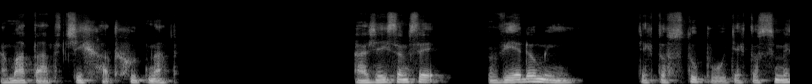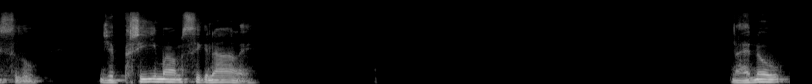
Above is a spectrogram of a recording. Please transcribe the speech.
a matat, čichat, chutnat. A že jsem si vědomý těchto vstupů, těchto smyslů, že přijímám signály. Najednou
